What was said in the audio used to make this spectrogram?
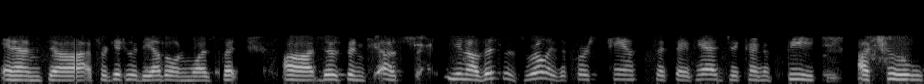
and uh, I forget who the other one was, but uh, there's been, uh, you know, this is really the first chance that they've had to kind of be a true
